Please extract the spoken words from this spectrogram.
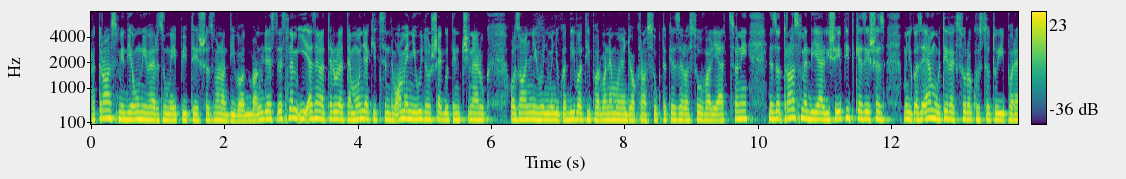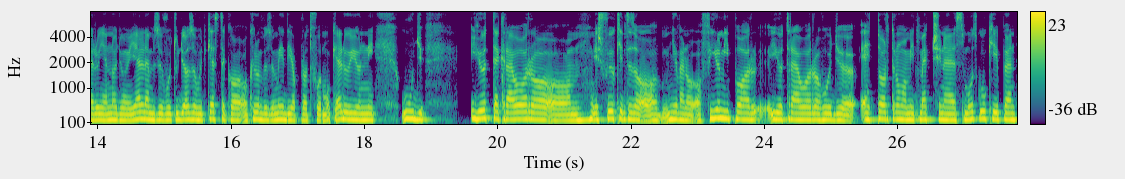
a transmédia univerzum építés az van a divatban. Ugye ezt, ezt nem ezen a területen mondják, itt szerintem amennyi újdonságot én csinálok, az annyi, hogy mondjuk a divatiparban nem olyan gyakran szoktak ezzel a szóval játszani, de ez a transmediális építkezés, ez mondjuk az elmúlt évek szórakoztatóipar erről ilyen nagyon jellemző volt, ugye az, hogy kezdtek a, a különböző médiaplatformok előjönni, úgy jöttek rá arra, a, és főként ez a, a, nyilván a, a filmipar jött rá arra, hogy egy tartalom, amit megcsinálsz mozgóképen,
